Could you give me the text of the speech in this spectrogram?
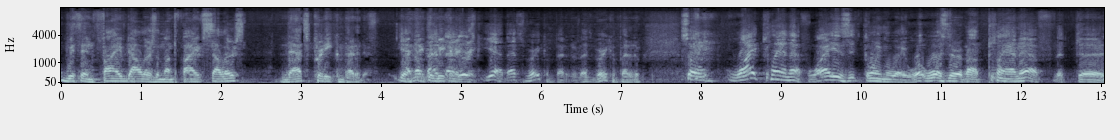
within five dollars a month, five sellers, that's pretty competitive. Yeah, I think that, that we can agree. Is, yeah, that's very competitive. That's very competitive. So why Plan F? Why is it going away? What was there about Plan F that uh,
